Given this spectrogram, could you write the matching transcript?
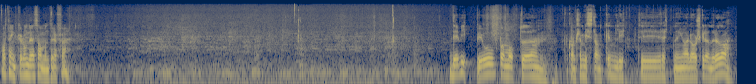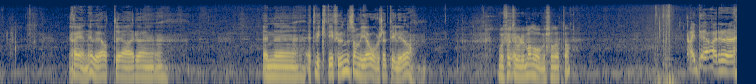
Hva tenker du om det sammentreffet? Det vipper jo på en måte kanskje mistanken litt i retning av Lars Grønnerud, da. Jeg er enig i det at det er eh, en, eh, et viktig funn som vi har oversett tidligere, da. Hvorfor tror du man overså dette? Nei, det er eh,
